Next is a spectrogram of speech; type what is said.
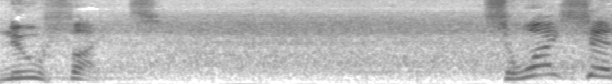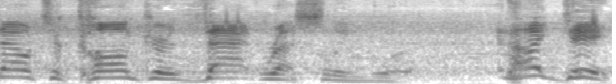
new fights. So I set out to conquer that wrestling world, and I did.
